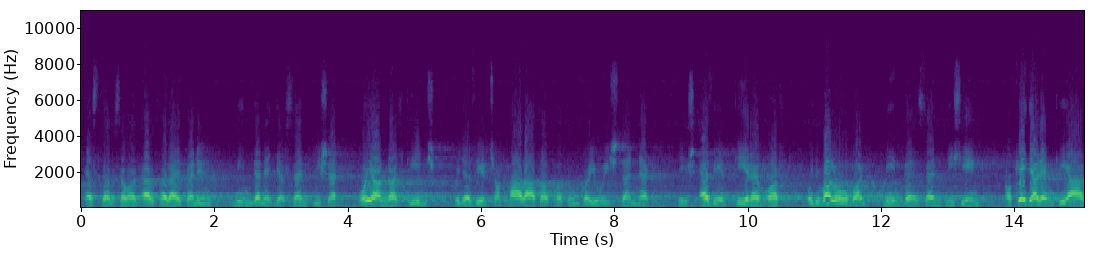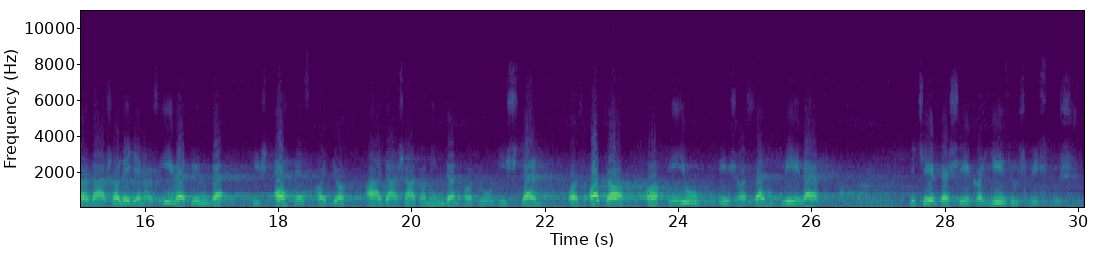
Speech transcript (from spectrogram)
Ezt nem szabad elfelejtenünk, minden egyes Szent Mise olyan nagy kincs, hogy ezért csak hálát adhatunk a jó Istennek, és ezért kérem azt, hogy valóban minden Szent Misénk a kegyelem kiáradása legyen az életünkbe, és ehhez adja áldását a mindenható Isten, az Atya, a Fiú és a Szent Lélek. Dicsértessék a Jézus Krisztus!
